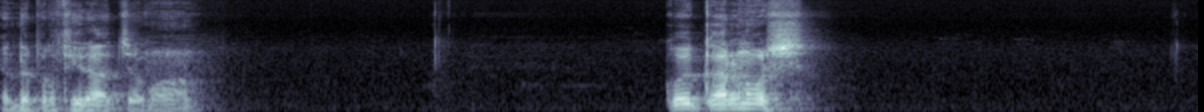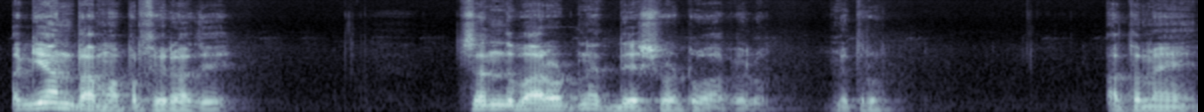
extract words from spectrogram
એટલે પૃથ્વીરાજ ચૌહાણ કોઈ કારણવશ અજ્ઞાનતામાં પૃથ્વીરાજે ચંદ બારોટને દેશવટો આપેલો. મિત્રો, આ તમે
